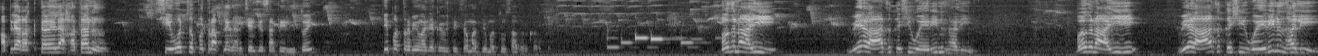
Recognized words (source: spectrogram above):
आपल्या रक्ताळलेल्या हातानं शेवटचं पत्र आपल्या घरच्यांच्यासाठी लिहितोय. ते पत्र मी माझ्या कवितेच्या माध्यमातून सादर करतो. बघ ना आई वेळ आज कशी वैरीण झाली. बघ ना आई वेळ आज कशी वैरीण झाली.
